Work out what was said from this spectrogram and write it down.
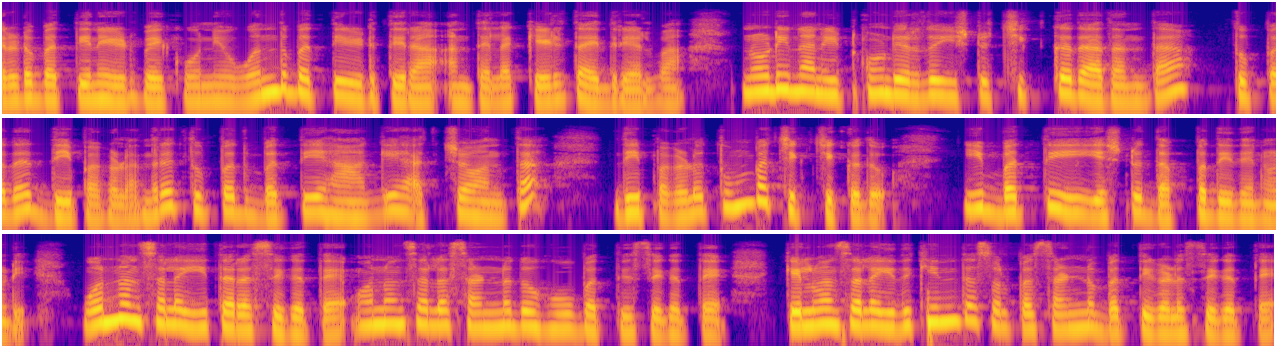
ಎರಡು ಬತ್ತಿನೇ ಇಡಬೇಕು. ನೀವು ಒಂದು ಬತ್ತಿ ಇಡ್ತೀರಾ ಅಂತೆಲ್ಲ ಕೇಳ್ತಾ ಇದ್ರಿ ಅಲ್ವಾ? ನೋಡಿ, ನಾನು ಇಟ್ಕೊಂಡಿರೋದು ಇಷ್ಟು ಚಿಕ್ಕದಾದಂತ ತುಪ್ಪದ ದೀಪಗಳು. ಅಂದ್ರೆ ತುಪ್ಪದ ಬತ್ತಿ ಹಾಗೆ ಹಚ್ಚೋ ಅಂತ ದೀಪಗಳು ತುಂಬಾ ಚಿಕ್ಕ ಚಿಕ್ಕದು. ಈ ಬತ್ತಿ ಎಷ್ಟು ದಪ್ಪದಿದೆ ನೋಡಿ. ಒಂದೊಂದ್ಸಲ ಈ ತರ ಸಿಗುತ್ತೆ. ಒಂದೊಂದ್ಸಲ ಸಣ್ಣದು ಹೂ ಬತ್ತಿ ಸಿಗುತ್ತೆ. ಕೆಲವೊಂದ್ಸಲ ಇದಕ್ಕಿಂತ ಸ್ವಲ್ಪ ಸಣ್ಣ ಬತ್ತಿಗಳು ಸಿಗುತ್ತೆ.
